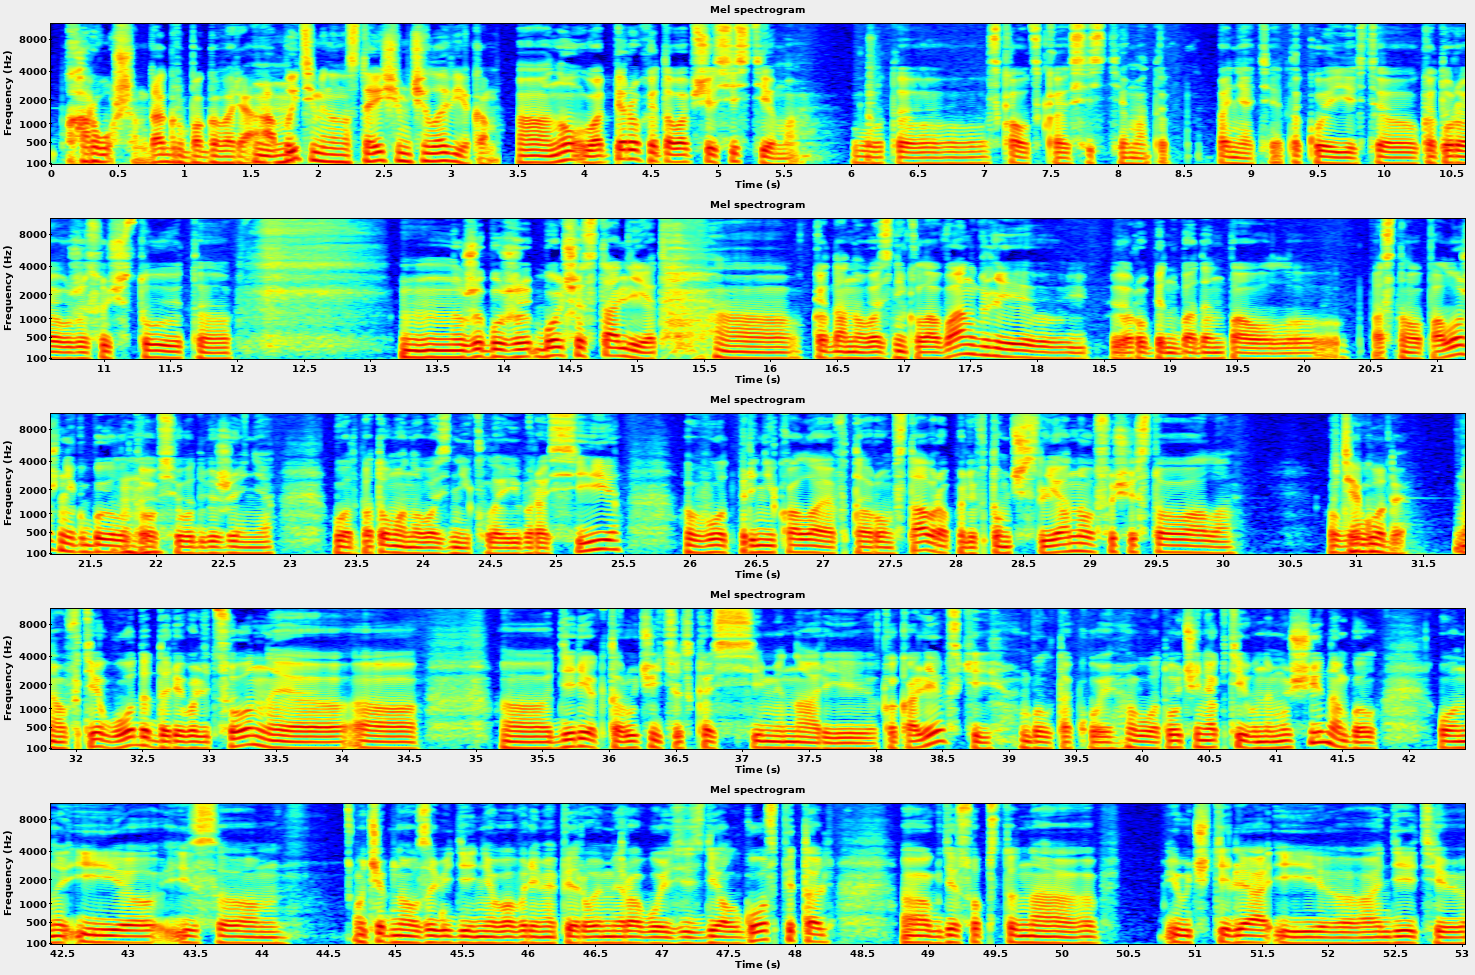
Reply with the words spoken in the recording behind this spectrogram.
хорошим, да, грубо говоря, mm-hmm. а быть именно настоящим человеком. А, ну, во-первых, это вообще система. Вот э, скаутская система, так, понятие такое есть, э, которое уже существует э, уже больше ста лет, э, когда оно возникло в Англии, Рубин Баден-Паул э, основоположник был mm-hmm. этого всего движения. Вот, потом оно возникло и в России, вот, при Николае II Ставрополе в том числе оно существовало. В вот. те годы? В те годы дореволюционные директор учительской семинарии Коколевский был такой, вот, очень активный мужчина был, он и э, из э, учебного заведения во время Первой мировой здесь сделал госпиталь, э, где, собственно, и учителя, и дети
